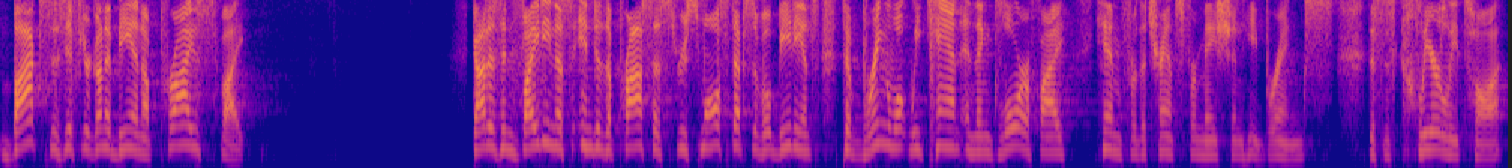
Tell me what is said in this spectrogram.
box as if you're going to be in a prize fight. God is inviting us into the process through small steps of obedience to bring what we can and then glorify Him for the transformation He brings. This is clearly taught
